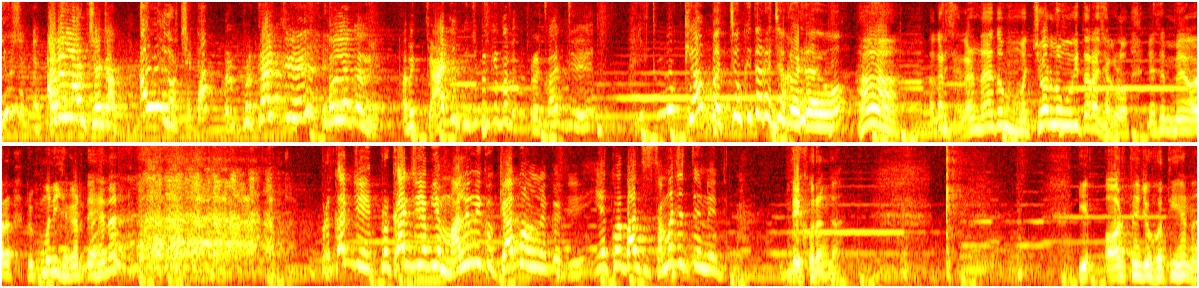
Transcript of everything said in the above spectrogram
you shut up I will not shut up I will not shut up Prakash ji बोलने का नहीं। अबे क्या जी कुछ भी कहते प्रकाश जी? अरे तुम लोग क्या बच्चों की तरह झगड़ रहे हो? हाँ अगर झगड़ना है तो मच्योर लोगों की तरह झगड़ो। जैसे मैं और रुक्मणी झगड़ते हैं ना? प्रकाश जी प्रकाश जी अब ये मालिनी को क्या बोलने का जी? ये कोई बात समझते नहीं जी देखो रंगा ये औरतें जो होती है ना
